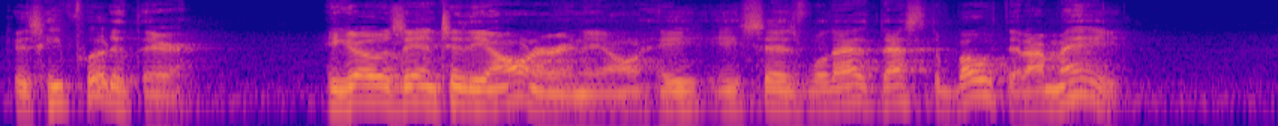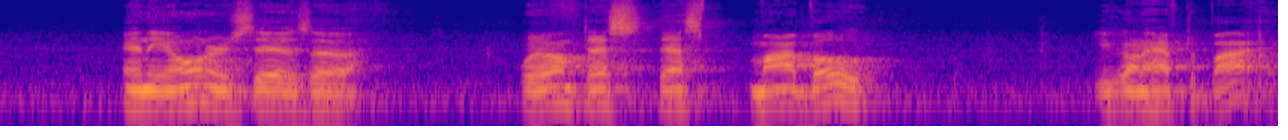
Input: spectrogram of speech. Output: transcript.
because he put it there. He goes into the owner and he, he says, Well, that, that's the boat that I made. And the owner says, uh, Well, that's, that's my boat. You're going to have to buy it.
